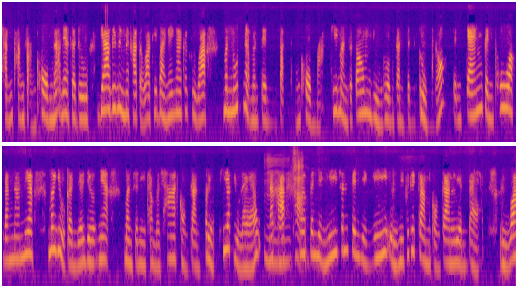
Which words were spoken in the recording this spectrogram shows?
ชั้นทางสังคมนะอันเนี่ยจะดูยากนิดนึงนะคะ แต่ว่าอธิบายง่าย ๆ ก็คือว่ามนุษย์เนี่ยมันเป็นสัตว์สังคมอะที่มันจะต้องอยู่รวมกันเป็นกลุ่มเนาะเป็นแก๊งเป็นพวก ดังนั้นเนี่ยเมื่ออยู่กันเยอะๆเนี่ย มันจะมีธรรมชาติของการเปรียบเทียบอยู่แล้วนะคะอืมค่ะเออเป็นอย่างนี้ฉันเป็นอย่างนี้หรือมีพฤติกรรมของการเรียนแบบ หรือว่า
